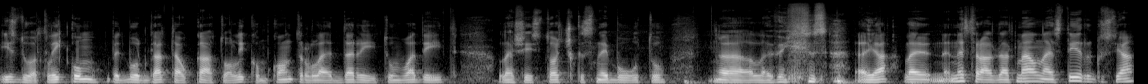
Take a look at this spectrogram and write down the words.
izdot likumu, bet būt gatavi kā to likumu kontrolēt, darīt un vadīt, lai šīs točkas nebūtu, uh, lai viņas, ja, lai nestrādāt melnais tirgus, ja,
